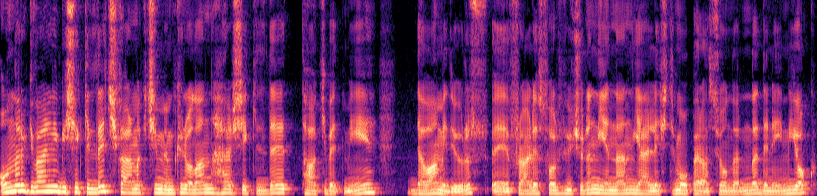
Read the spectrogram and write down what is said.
Onları güvenli bir şekilde çıkarmak için mümkün olan her şekilde takip etmeyi devam ediyoruz. E, Fridays for Future'ın yeniden yerleştirme operasyonlarında deneyimi yok.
